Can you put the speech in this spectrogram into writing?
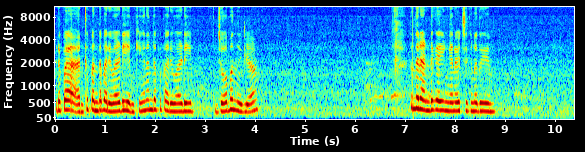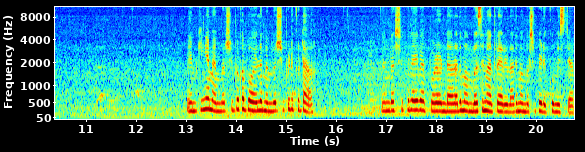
ഇടിപ്പോൾ എനിക്കിപ്പോൾ എന്താ പരിപാടി? എനിക്ക് ഇങ്ങനെ എന്താ ഇപ്പോൾ പരിപാടി? ജോബൊന്നുമില്ല? എന്താ രണ്ട് കൈ ഇങ്ങനെ വെച്ചിരിക്കണത്? എനിക്കിങ്ങനെ മെമ്പർഷിപ്പൊക്കെ പോയല്ലോ മെമ്പർഷിപ്പ് എടുക്കട്ടാ. മെമ്പർഷിപ്പ് ലൈവ് എപ്പോഴും ഉണ്ടാവും അത് മെമ്പേഴ്സിന് മാത്രമേ അറിയുള്ളൂ. അത് മെമ്പർഷിപ്പ് എടുക്കും മിസ്റ്റർ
